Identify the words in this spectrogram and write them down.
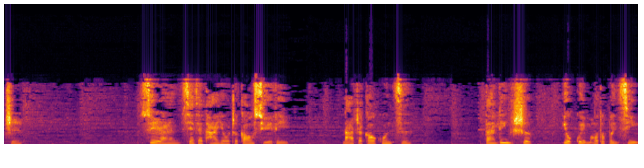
之。虽然现在她有着高学历。拿着高工资，但吝啬又鬼毛的本性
